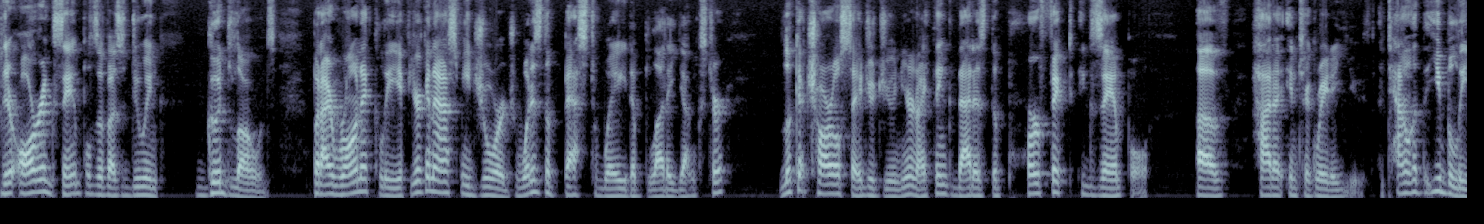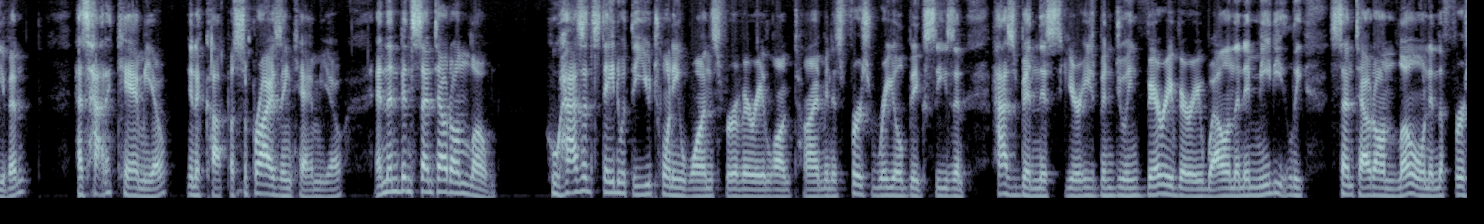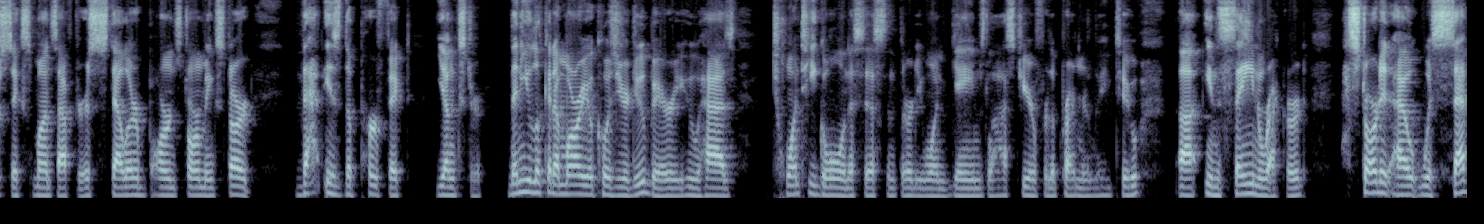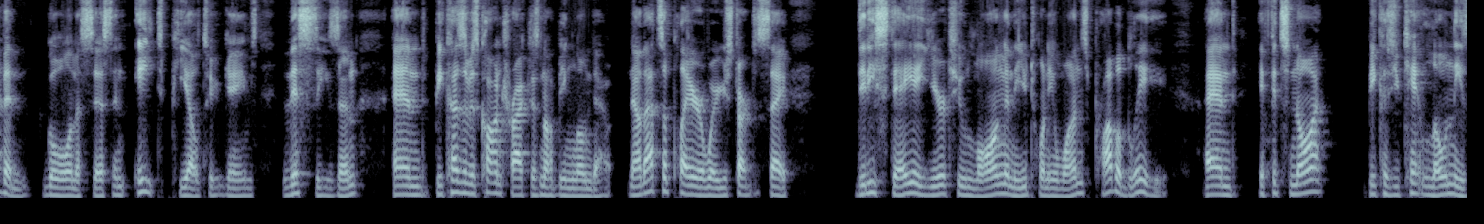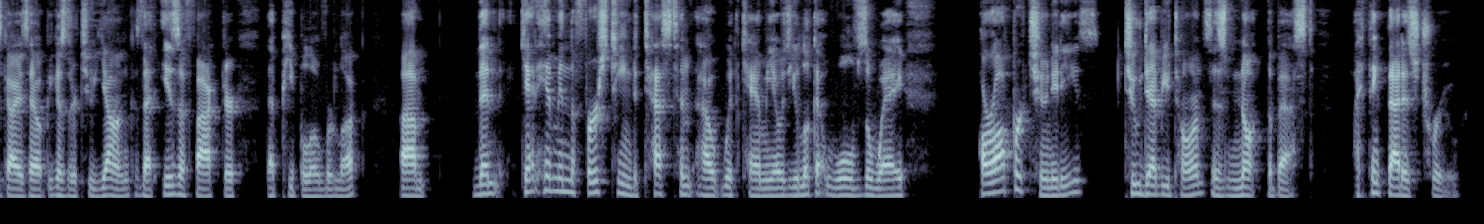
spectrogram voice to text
There are examples of us doing good loans, but ironically, if you're going to ask me, George, what is the best way to blood a youngster? Look at Charles Sagoe Jr., and I think that is the perfect example of how to integrate a youth, a talent that you believe in, has had a cameo in a cup, a surprising cameo, and then been sent out on loan who hasn't stayed with the U21s for a very long time. And his first real big season has been this year. He's been doing very, very well, and then immediately sent out on loan in the first six months after a stellar barnstorming start. That is the perfect youngster. Then you look at a Mario Cozier-Duberry who has 20 goal and assists in 31 games last year for the Premier League, too. Uh, insane record. Started out with seven goal and assists in eight PL2 games this season and because of his contract is not being loaned out. Now that's a player where you start to say, did he stay a year too long in the U21s? Probably. And if it's not because you can't loan these guys out because they're too young, because that is a factor that people overlook, um, then get him in the first team to test him out with cameos. You look at Wolves away. Our opportunities to debutants is not the best. I think that is true.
